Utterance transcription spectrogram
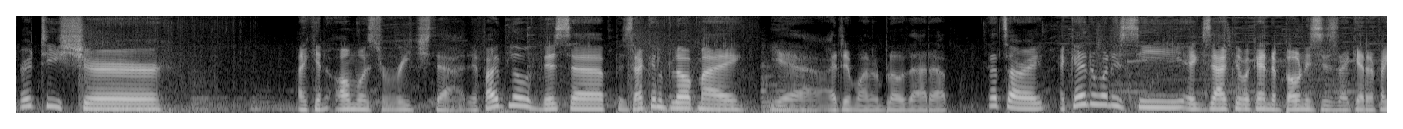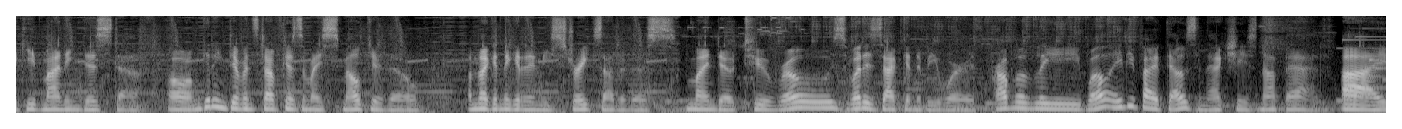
Pretty sure I can almost reach that. If I blow this up, is that going to blow up my... Yeah, I didn't want to blow that up. That's alright. I kind of want to see exactly what kind of bonuses I get if I keep mining this stuff. Oh, I'm getting different stuff because of my smelter though. I'm not going to get any streaks out of this. Out two rows. What is that going to be worth? Probably, well, 85,000 actually is not bad. I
